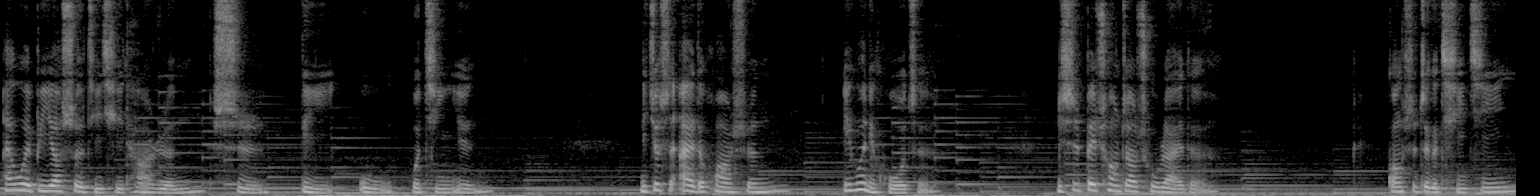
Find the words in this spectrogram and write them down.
爱未必要涉及其他人、事、地、物或经验。你就是爱的化身。因为你活着，你是被创造出来的，光是这个奇迹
